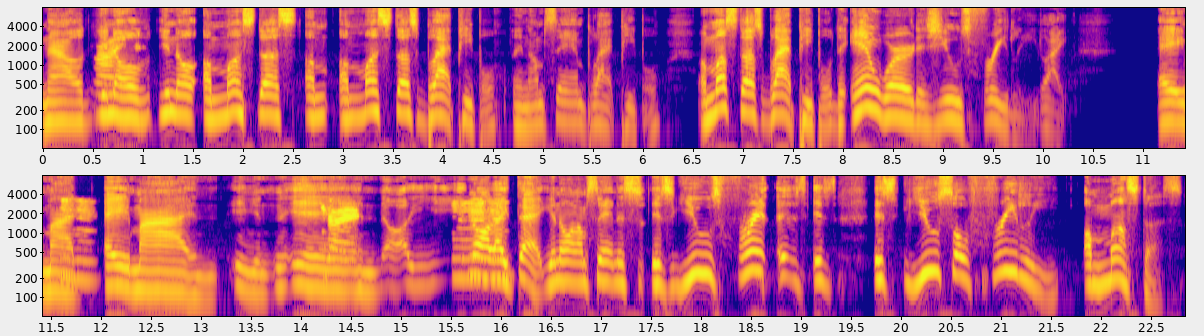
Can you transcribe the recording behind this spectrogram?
Now, right. you know, you know, amongst us, um, amongst us black people, and I'm saying black people, amongst us black people, the N word is used freely, like a my, mm-hmm. a my, and and, and, right. and uh, you mm-hmm. know, like that. You know what I'm saying? It's it's used free, it's, it's it's used so freely amongst us.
